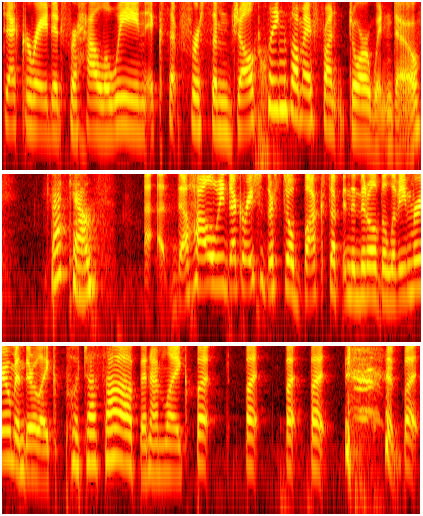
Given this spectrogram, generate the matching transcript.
decorated for Halloween except for some gel clings on my front door window. that counts. Uh, the Halloween decorations are still boxed up in the middle of the living room, and they're like, "Put us up," and I'm like, "But, but, but, but,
